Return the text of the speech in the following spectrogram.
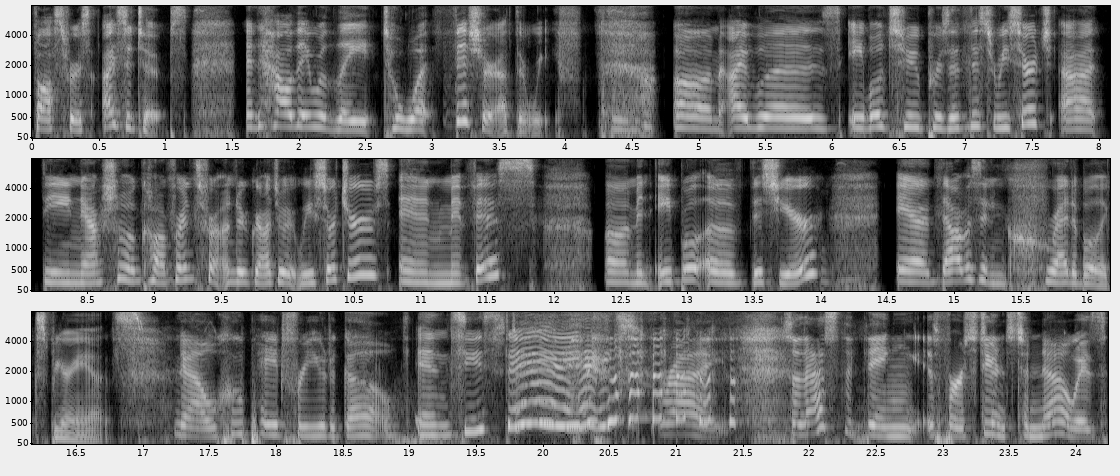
phosphorus isotopes and how they relate to what fish are at the reef. Um, I was able to present this research at the National Conference for Undergraduate Researchers in Memphis um, in April of this year, and that was an incredible experience. Now, who paid for you to go? NC State. right. So that's the thing is for students to know is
